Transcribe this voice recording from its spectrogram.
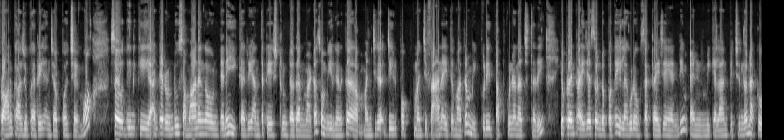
ప్రాన్ కాజు కర్రీ అని చెప్పొచ్చేమో. సో దీనికి అంటే రెండు సమానంగా ఉంటేనే ఈ కర్రీ అంత టేస్ట్ ఉంటుంది అనమాట సో మీరు కనుక మంచిగా జీడిపప్పు మంచి ఫ్యాన్ అయితే మాత్రం మీకు కూడా ఇది తప్పకుండా నచ్చుతుంది. ఎప్పుడైనా ట్రై చేసి ఉండకపోతే ఇలా కూడా ఒకసారి ట్రై చేయండి. అండ్ మీకు ఎలా అనిపించిందో నాకు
